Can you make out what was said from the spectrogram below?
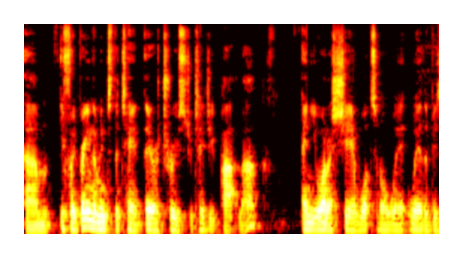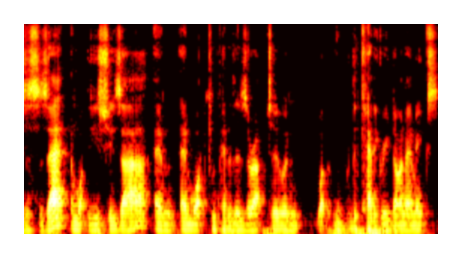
um, if we bring them into the tent, they're a true strategic partner, and you want to share what's and all where, where the business is at and what the issues are and, and what competitors are up to and what the category dynamics.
